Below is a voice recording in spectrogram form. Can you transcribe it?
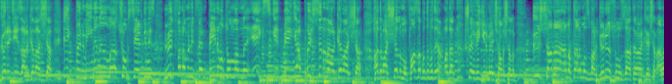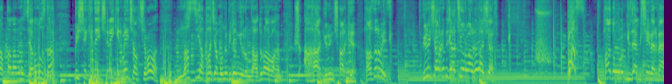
göreceğiz arkadaşlar. İlk bölümü inanılmaz çok sevdiniz. Lütfen ama lütfen beğeni butonlarını eksik etmeyin. Yapıştırın arkadaşlar. Hadi başlayalım mı? Fazla bıdı bıdı yapmadan şu eve girmeye çalışalım. 3 tane anahtarımız var. Görüyorsunuz zaten arkadaşlar. Anahtarlarımız yanımızda. Bir şekilde içeri girmeye çalışacağım ama nasıl yapacağım onu bilemiyorum daha. Dur bakayım. Şu, aha günün çarkı. Hazır mıyız? Günün çarkını açıyorum arkadaşlar. Bas. Hadi oğlum güzel bir şey ver be.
